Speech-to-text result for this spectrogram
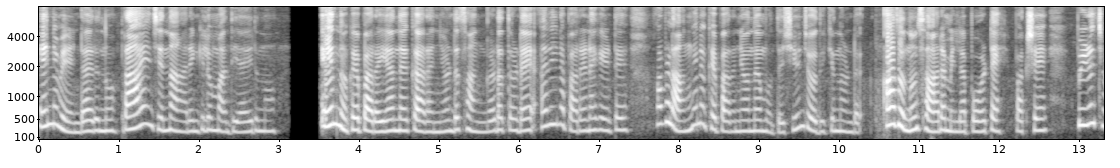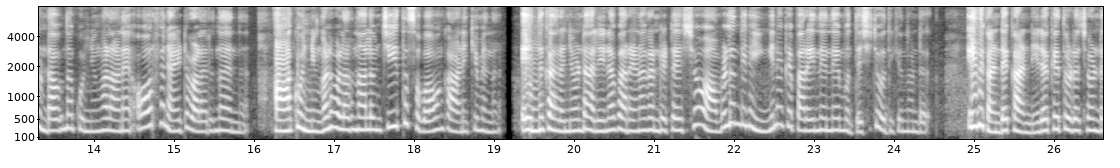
എന്നെ വേണ്ടായിരുന്നു. പ്രായം ചെന്ന് ആരെങ്കിലും മതിയായിരുന്നു. എന്നൊക്കെ പറയാന്ന് കരഞ്ഞോണ്ട് സങ്കടത്തോടെ അലീന പറയണ കേട്ട് അവൾ അങ്ങനെയൊക്കെ പറഞ്ഞോന്ന് മുത്തശ്ശിയും ചോദിക്കുന്നുണ്ട്. അതൊന്നും സാരമില്ല പോട്ടെ. പക്ഷേ പിഴച്ചുണ്ടാവുന്ന കുഞ്ഞുങ്ങളാണ് ഓർഫനായിട്ട് വളരുന്നതെന്ന്. ആ കുഞ്ഞുങ്ങൾ വളർന്നാലും ചീത്ത സ്വഭാവം കാണിക്കുമെന്ന്. എന്ന് കരഞ്ഞുകൊണ്ട് അലീന പറയണ കണ്ടിട്ട് ഷോ അവൾ എന്തിനെ ഇങ്ങനെയൊക്കെ പറയുന്നതെന്ന് മുത്തശ്ശി ചോദിക്കുന്നുണ്ട്. ഇത് കണ്ട് കണ്ണീരൊക്കെ തുടച്ചുകൊണ്ട്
